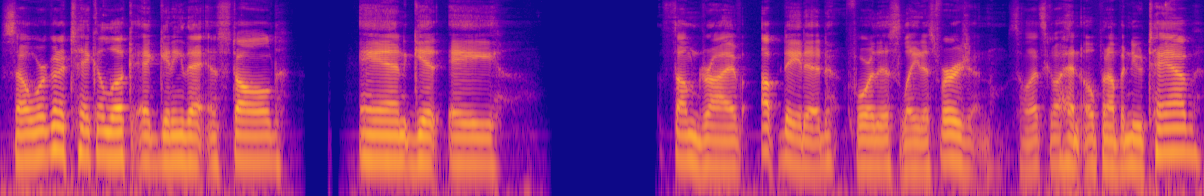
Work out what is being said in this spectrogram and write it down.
so we're going to take a look at getting that installed and get a thumb drive updated for this latest version. So let's go ahead and open up a new tab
